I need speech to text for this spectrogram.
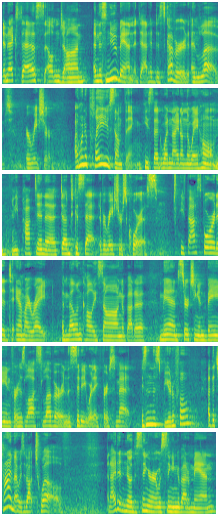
INXS, Elton John, and this new band that Dad had discovered and loved, Erasure. I want to play you something, he said one night on the way home, and he popped in a dubbed cassette of Erasure's chorus. He fast forwarded to Am I Right, a melancholy song about a man searching in vain for his lost lover in the city where they first met. Isn't this beautiful? At the time, I was about 12, and I didn't know the singer was singing about a man.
